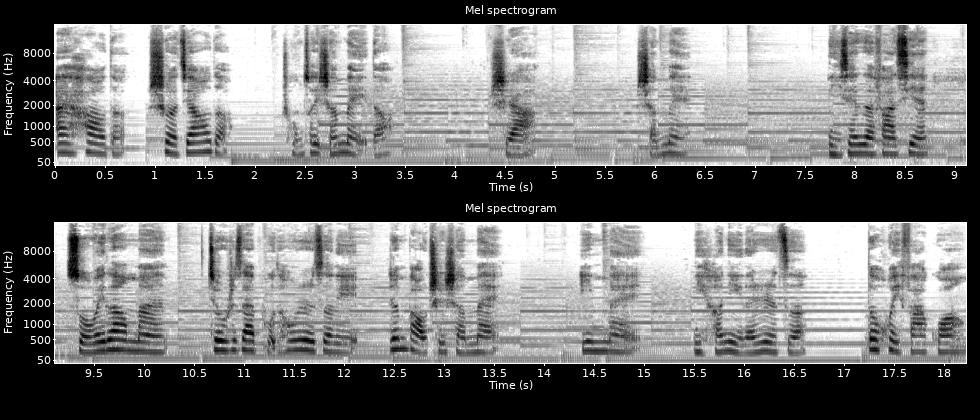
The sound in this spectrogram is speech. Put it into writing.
爱好的、社交的。纯粹审美的，是啊，审美。你现在发现，所谓浪漫，就是在普通日子里仍保持审美，因为你和你的日子都会发光。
